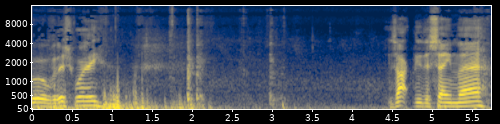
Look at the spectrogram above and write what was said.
go over this way. Exactly the same there.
